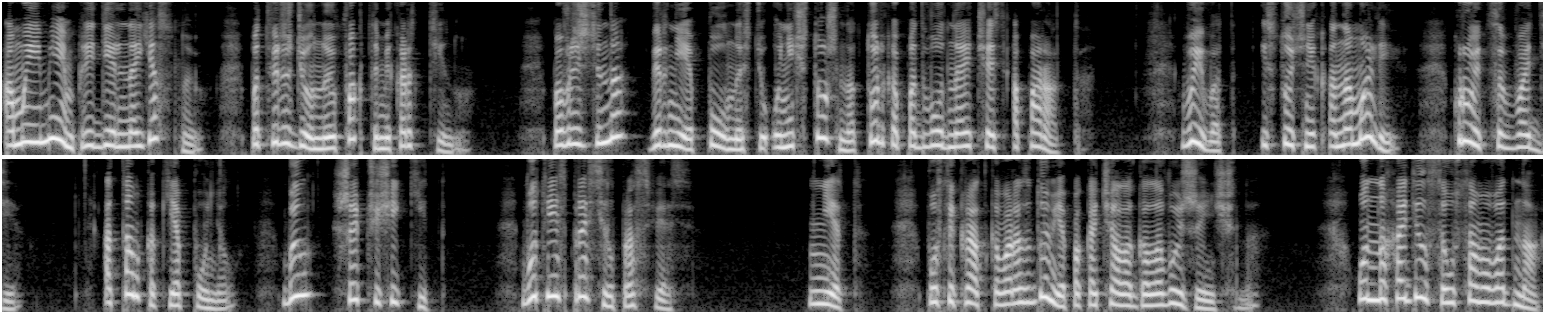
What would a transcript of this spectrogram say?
А мы имеем предельно ясную, подтвержденную фактами картину. Повреждена, вернее, полностью уничтожена только подводная часть аппарата. Вывод, источник аномалии кроется в воде. А там, как я понял, был шепчущий кит. Вот я и спросил про связь. Нет, после краткого раздумья покачала головой женщина. Он находился у самого дна,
